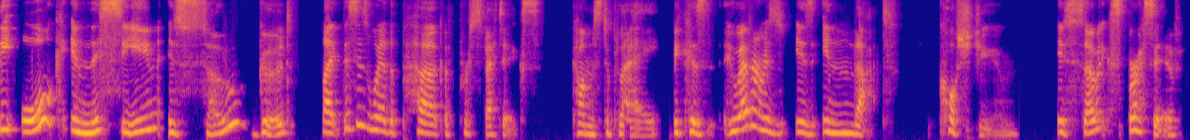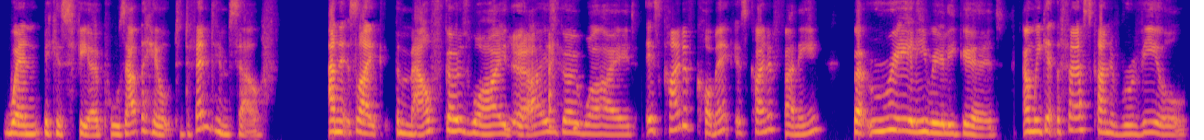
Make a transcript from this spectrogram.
The orc in this scene is so good. Like this is where the perk of prosthetics comes to play because whoever is is in that costume is so expressive when because Theo pulls out the hilt to defend himself and it's like the mouth goes wide, yeah. the eyes go wide. It's kind of comic, it's kind of funny, but really, really good. And we get the first kind of reveal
